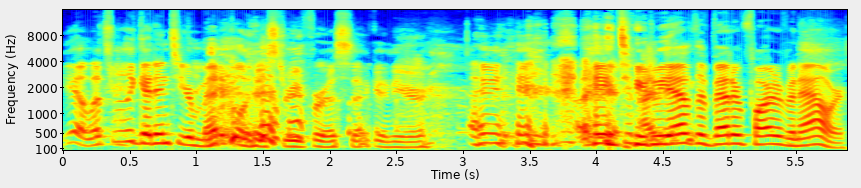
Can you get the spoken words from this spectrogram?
Yeah, let's really get into your medical history for a second here. I mean, hey, dude, I we have the better part of an hour.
